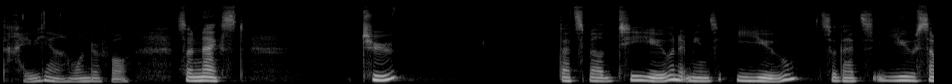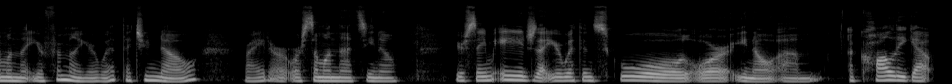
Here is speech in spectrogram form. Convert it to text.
Très bien, wonderful. So next, tu, that's spelled T U and it means you. So that's you, someone that you're familiar with, that you know, right? Or, or someone that's, you know, your same age that you're with in school, or, you know, um, a colleague at,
